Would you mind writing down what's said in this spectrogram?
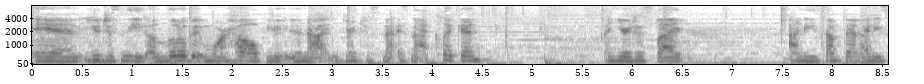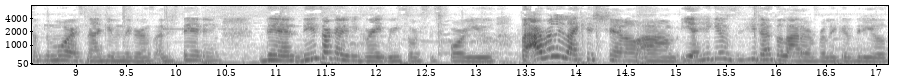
and you just need a little bit more help. You, you're not you're just not it's not clicking. And you're just like I need something, I need something more, it's not giving the girls understanding, then these are going to be great resources for you. But I really like his channel. Um, yeah, he gives, he does a lot of really good videos.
